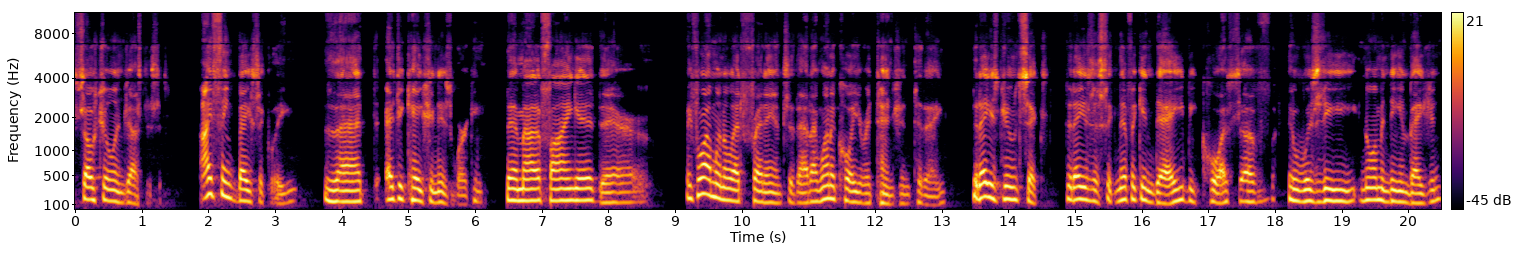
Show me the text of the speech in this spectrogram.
social injustices. I think basically that education is working. They're modifying it. They're before I'm going to let Fred answer that, I want to call your attention today. Today is June 6th. Today is a significant day because of it was the Normandy invasion.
